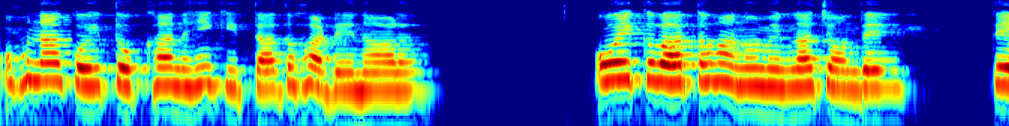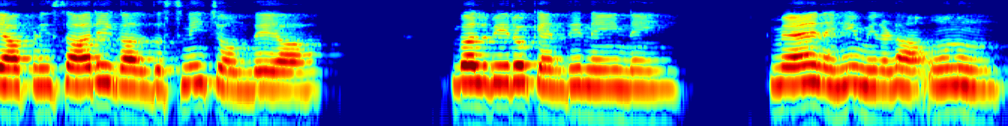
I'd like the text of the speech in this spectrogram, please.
ਉਹਨਾਂ ਕੋਈ ਧੋਖਾ ਨਹੀਂ ਕੀਤਾ ਤੁਹਾਡੇ ਨਾਲ। ਉਹ ਇੱਕ ਵਾਰ ਤੁਹਾਨੂੰ ਮਿਲਣਾ ਚਾਹੁੰਦੇ ਤੇ ਆਪਣੀ ਸਾਰੀ ਗੱਲ ਦੱਸਣੀ ਚਾਹੁੰਦੇ ਆ। ਬਲਬੀਰੋ ਕਹਿੰਦੀ, ਨਹੀਂ ਨਹੀਂ, ਮੈਂ ਨਹੀਂ ਮਿਲਣਾ ਉਹਨੂੰ।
